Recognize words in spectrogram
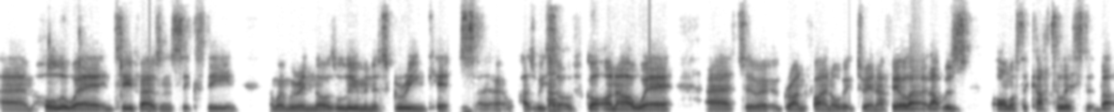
um, Hull away in 2016 and when we were in those luminous green kits uh, as we sort of got on our way uh, to a grand final victory. And I feel like that was almost a catalyst that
